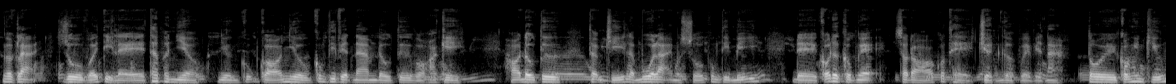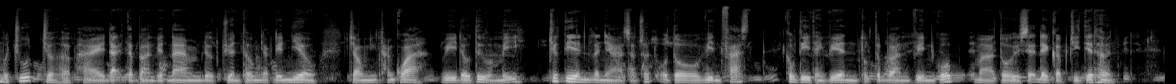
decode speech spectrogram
Ngược lại, dù với tỷ lệ thấp hơn nhiều, nhưng cũng có nhiều công ty Việt Nam đầu tư vào Hoa Kỳ. Họ đầu tư, thậm chí là mua lại một số công ty Mỹ để có được công nghệ, sau đó có thể chuyển ngược về Việt Nam. Tôi có nghiên cứu một chút trường hợp hai đại tập đoàn Việt Nam được truyền thông nhắc đến nhiều trong những tháng qua vì đầu tư vào Mỹ. Trước tiên là nhà sản xuất ô tô VinFast, công ty thành viên thuộc tập đoàn Vingroup mà tôi sẽ đề cập chi tiết hơn.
